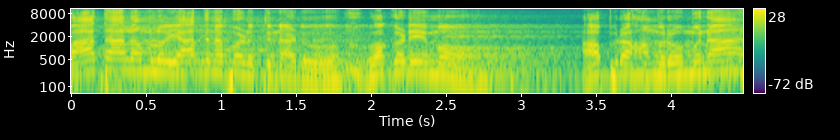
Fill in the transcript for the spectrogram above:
పాతాళంలో యాతన పడుతున్నాడు. ఒకడేమో అబ్రహం రొమ్మున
